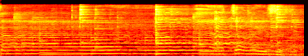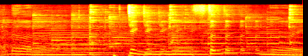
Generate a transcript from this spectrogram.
ca. Chơi giữa đường. Trình xứng người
